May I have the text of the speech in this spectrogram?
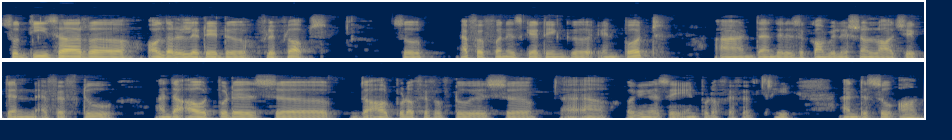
so these are all the related flip-flops. So ff1 is getting uh, input and then there is a combinational logic then ff2 and the output is uh, the output of ff2 is uh, uh, working as the input of ff3 and so on.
